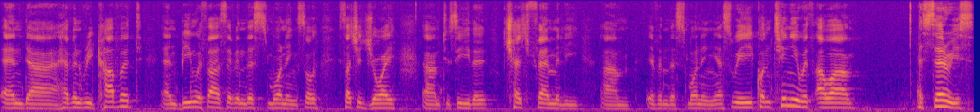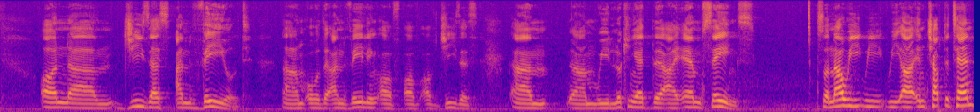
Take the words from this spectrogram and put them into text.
and uh, having recovered and being with us even this morning. So, such a joy um, to see the church family um, even this morning. As we continue with our series on um, Jesus unveiled, um, or the unveiling of, of, of Jesus. Um, we're looking at the I am sayings. So now we, we, we are in chapter 10.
